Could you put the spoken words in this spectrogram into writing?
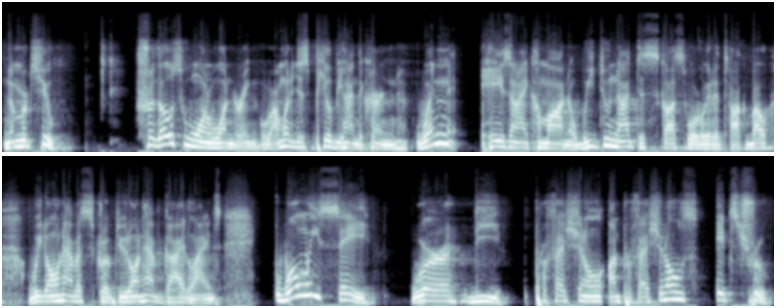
Number two, for those who are wondering, I'm going to just peel behind the curtain. When Haize and I come on, we do not discuss what we're going to talk about. We don't have a script. We don't have guidelines. When we say we're the professional unprofessionals, it's true,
